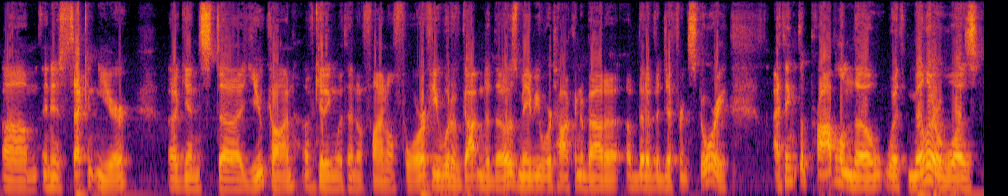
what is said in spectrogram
um, in his second year against uh, UConn of getting within a Final Four. If he would have gotten to those, maybe we're talking about a, a bit of a different story. I think the problem, though, with Miller was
